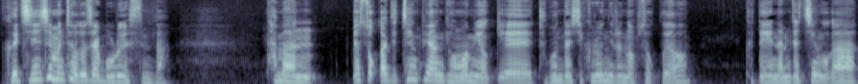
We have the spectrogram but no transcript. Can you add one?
그 진심은 저도 잘 모르겠습니다. 다만 뼛속까지 창피한 경험이었기에 두 번 다시 그런 일은 없었고요. 그때의 남자친구가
